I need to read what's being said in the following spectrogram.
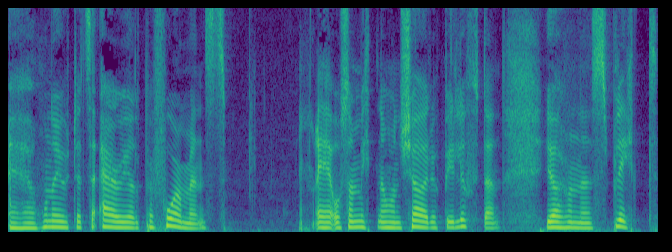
Eh, hon har gjort ett så aerial performance. Eh, och så mitt när hon kör upp i luften gör hon en split.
